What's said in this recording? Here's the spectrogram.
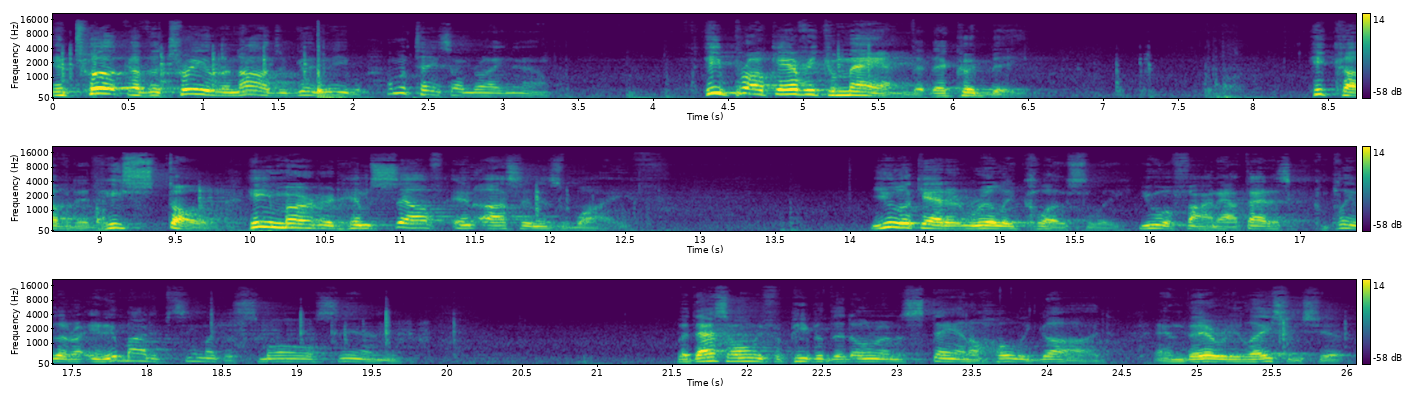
and took of the tree of the knowledge of good and evil, I'm going to tell you something right now. He broke every command that there could be. He coveted, he stole, he murdered himself and us and his wife. You look at it really closely, you will find out that is completely right. And it might seem like a small sin, but that's only for people that don't understand a holy God and their relationship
